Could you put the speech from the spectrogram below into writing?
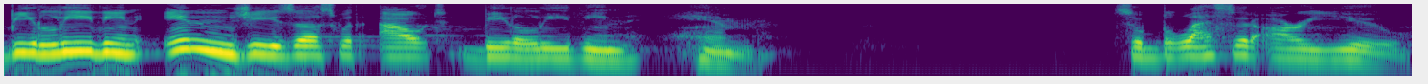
believing in Jesus without believing him. So blessed are you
